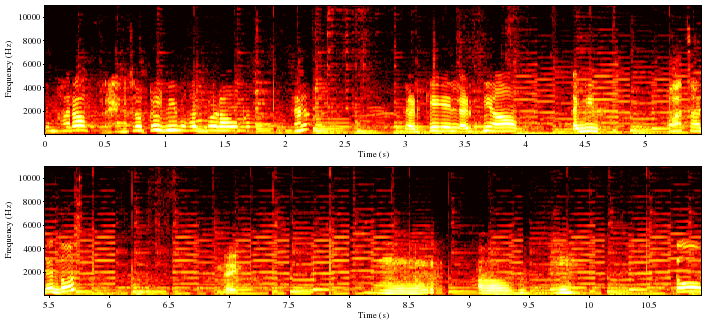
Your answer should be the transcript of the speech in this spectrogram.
तुम्हारा फ्रेंड सर्कल भी बहुत बड़ा होगा है? ना लड़के लड़कियाँ आई मीन बहुत सारे दोस्त? नहीं। नहीं, अ, नहीं। तो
